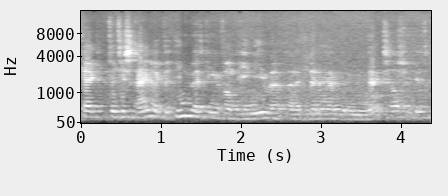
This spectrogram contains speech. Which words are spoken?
kijk, dit is eigenlijk de inwerkingen van die nieuwe, uh, ik ben eigenlijk de merk zelfs vergeten.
